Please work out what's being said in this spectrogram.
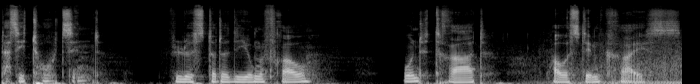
dass Sie tot sind, flüsterte die junge Frau und trat aus dem Kreis.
